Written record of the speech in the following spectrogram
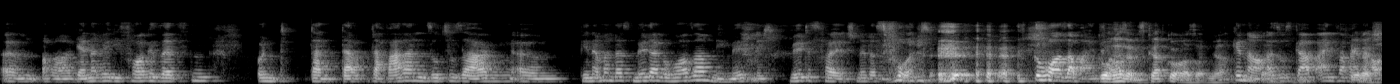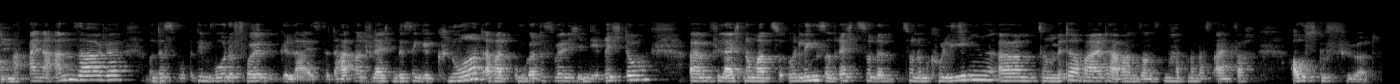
ähm, aber generell die Vorgesetzten. Und dann, da, da war dann sozusagen, ähm, wie nennt man das? Milder Gehorsam? Nee, mild nicht. Mild ist falsch, ne, das Wort. Gehorsam einfach. Gehorsam, es gab Gehorsam, ja. Genau, also es gab einfach eine, eine, Ansage und das, dem wurde Folge geleistet. Da hat man vielleicht ein bisschen geknurrt, aber um Gottes Willen nicht in die Richtung. Ähm, vielleicht nochmal links und rechts zu, dem, zu einem Kollegen, ähm, zu einem Mitarbeiter, aber ansonsten hat man das einfach ausgeführt.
